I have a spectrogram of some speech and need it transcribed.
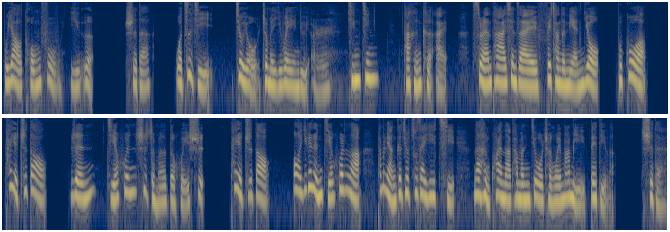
不要同父一轭。是的，我自己就有这么一位女儿晶晶，她很可爱。虽然她现在非常的年幼，不过她也知道。人结婚是怎么的回事？他也知道哦，一个人结婚了，他们两个就住在一起，那很快呢，他们就成为妈咪、爹地了。是的，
